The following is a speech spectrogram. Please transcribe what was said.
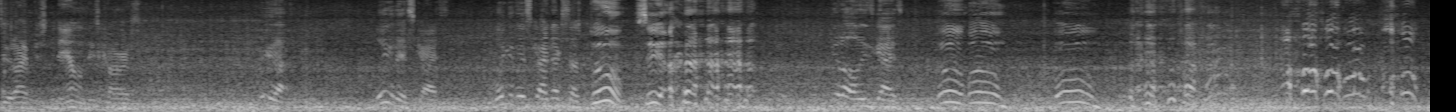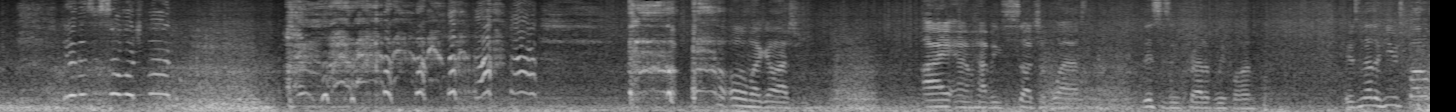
Dude, I'm just nailing these cars. Look at that. Look at this, guys. Look at this guy next to us. Boom! See ya! Look at all these guys. Boom, boom, boom. dude, this is so much fun. oh my gosh. I am having such a blast. This is incredibly fun. Here's another huge puddle.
